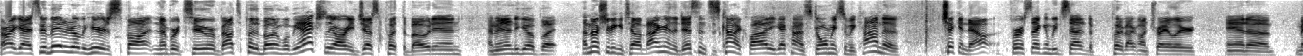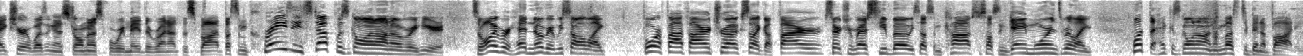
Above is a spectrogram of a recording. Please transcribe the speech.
All right, guys, so we made it over here to spot number two. We're about to put the boat in. Well, we actually already just put the boat in a minute ago, but I'm not sure if you can tell. Out here in the distance, it's kind of cloudy, got kind of stormy, so we kind of chickened out for a second. We decided to put it back on trailer and uh, make sure it wasn't gonna storm on us before we made the run out to the spot. But some crazy stuff was going on over here. So while we were heading over here, we saw like four or five fire trucks, like a fire search and rescue boat. We saw some cops, we saw some game wardens. We're like, what the heck is going on? There must have been a body.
